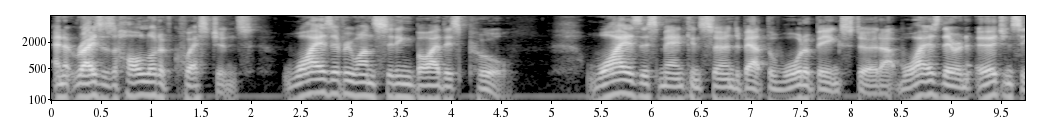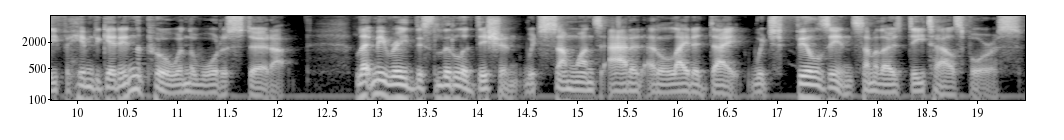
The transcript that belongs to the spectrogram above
And it raises a whole lot of questions. Why is everyone sitting by this pool? Why is this man concerned about the water being stirred up? Why is there an urgency for him to get in the pool when the water's stirred up? Let me read this little addition which someone's added at a later date, which fills in some of those details for us.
